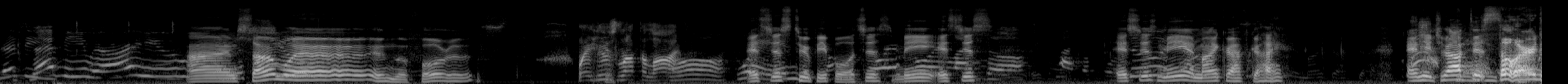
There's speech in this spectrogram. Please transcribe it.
Zevy. Zevy, where are you? I'm Yes, somewhere in the forest. Wait, who's left alive? Oh, It's just two people. It's just me. It's just- the type of forest? It's just me and Minecraft guy. And he dropped his sword.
